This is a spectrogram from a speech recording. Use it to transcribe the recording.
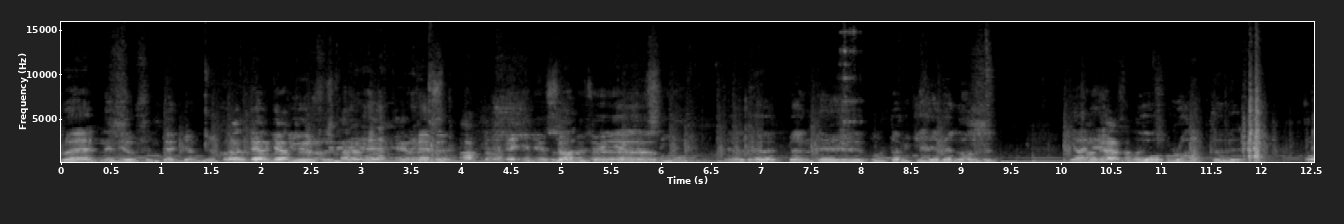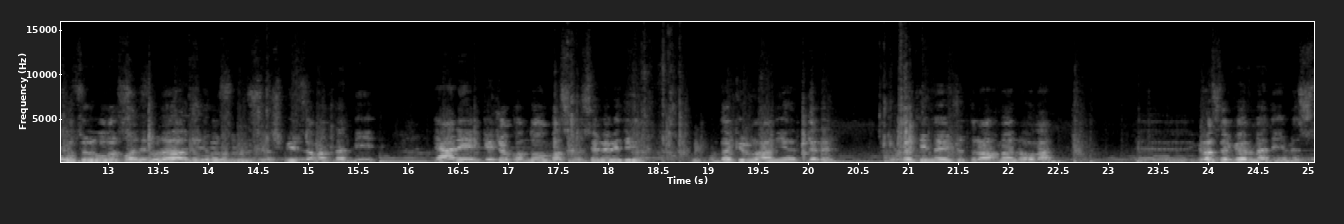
Buraya ne diyorsun? Dergah Karargah mı dergah diyorsun? karargah diyoruz. Aklına ne geliyorsa onu söyleyebilirsin yani. evet, evet. Ben e, burada bir gece de kaldım. Yani o rahatlığı Bu bulursunuz, ya. Hiçbir zaman da ni yani gece konuda olmasının sebebi değil. Buradaki ruhaniyetlerin, buradaki mevcut rahmanı olan e, gözle görmediğimiz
